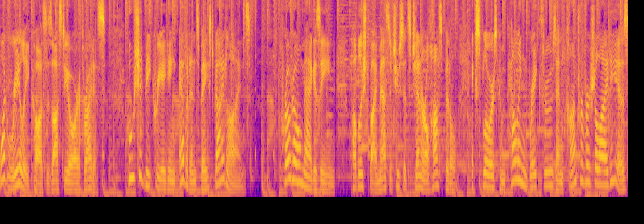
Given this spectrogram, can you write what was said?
What really causes osteoarthritis? Who should be creating evidence based guidelines? Proto Magazine, published by Massachusetts General Hospital, explores compelling breakthroughs and controversial ideas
